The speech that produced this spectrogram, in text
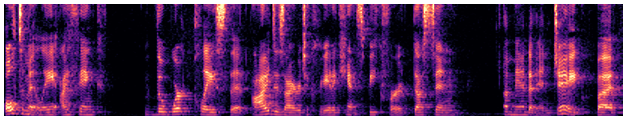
ultimately i think the workplace that i desire to create i can't speak for dustin amanda and jake but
